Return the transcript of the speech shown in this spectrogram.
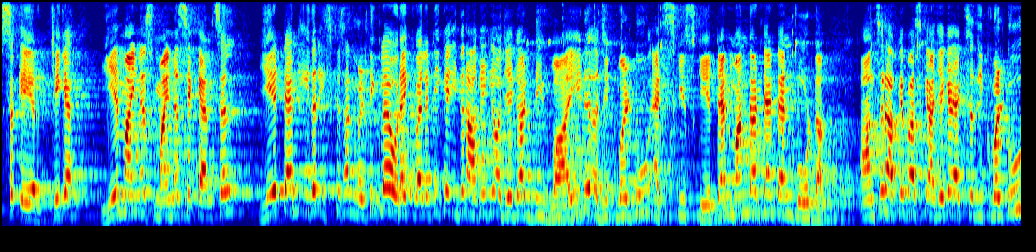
स्केयर ठीक है? ये माइनस माइनस से कैंसिल ये टेन इधर इसके साथ मल्टीप्लाई हो रहा है इक्वालिटी के, इधर आगे क्या हो जाएगा? Divide is equal to x की square ten one the ten ten four the. Answer आपके पास क्या आ जाएगा? X is equal to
